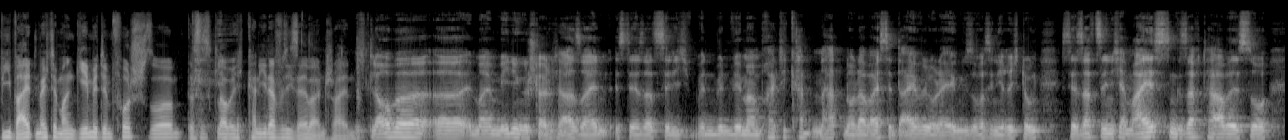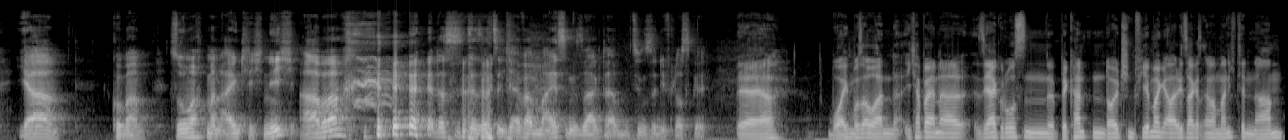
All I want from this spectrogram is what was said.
wie weit möchte man gehen mit dem Fusch? So, das ist, glaube ich, kann jeder für sich selber entscheiden. Ich glaube, äh, in meinem Mediengestalter-Dasein ist der Satz, den ich, wenn, wenn wir mal einen Praktikanten hatten oder weiß der Deivel oder irgendwie sowas in die Richtung, ist der Satz, den ich am meisten gesagt habe, ist so, ja, guck mal, so macht man eigentlich nicht, aber das ist der Satz, den ich einfach am meisten gesagt habe, beziehungsweise die Floskel. Ja, ja. Boah, ich muss auch an, ich habe bei einer sehr großen, bekannten deutschen Firma gearbeitet, ich sage jetzt einfach mal nicht den Namen.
